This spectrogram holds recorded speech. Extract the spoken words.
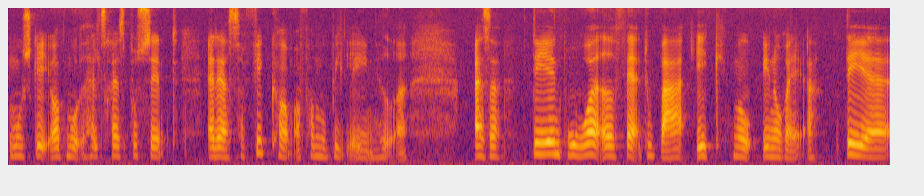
måske op mod 50 procent af deres trafik kommer fra mobile enheder. Altså, det er en brugeradfærd, du bare ikke må ignorere. Det er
